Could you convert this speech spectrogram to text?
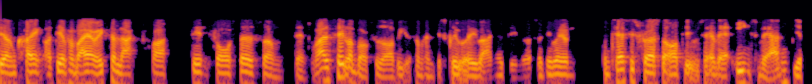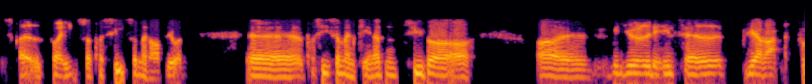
deromkring, og derfor var jeg jo ikke så langt fra den forstad, som Dan Torell selv var vokset op i, og som han beskriver i mange billeder. Så det var jo en fantastisk første oplevelse af, at hver ens verden bliver beskrevet for en så præcis, som man oplever den. Øh, præcis som man kender den typer og og øh, miljøet i det hele taget bliver ramt på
